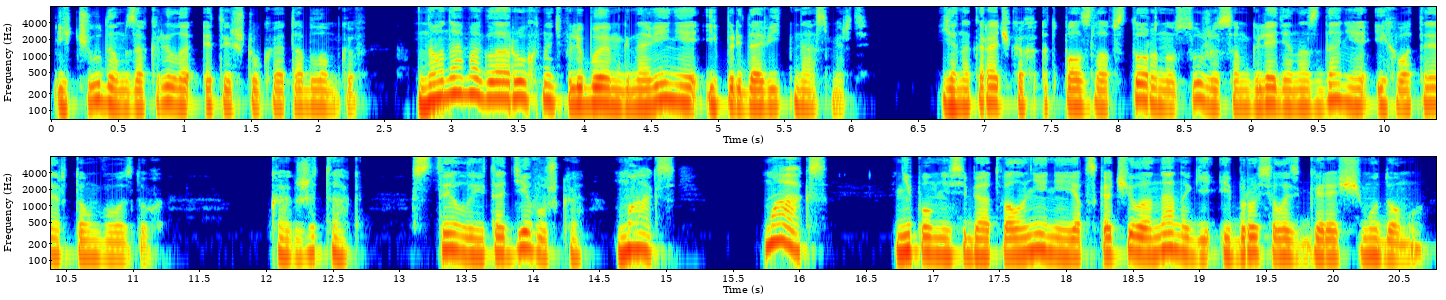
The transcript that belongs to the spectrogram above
и чудом закрыла этой штукой от обломков. Но она могла рухнуть в любое мгновение и придавить насмерть. Я на карачках отползла в сторону с ужасом, глядя на здание и хватая ртом воздух. Как же так? Стелла и та девушка? Макс! Макс! Не помня себя от волнения, я вскочила на ноги и бросилась к горящему дому.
